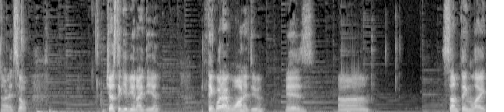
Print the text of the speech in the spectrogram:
Alright, so just to give you an idea, I think what I want to do is um, something like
